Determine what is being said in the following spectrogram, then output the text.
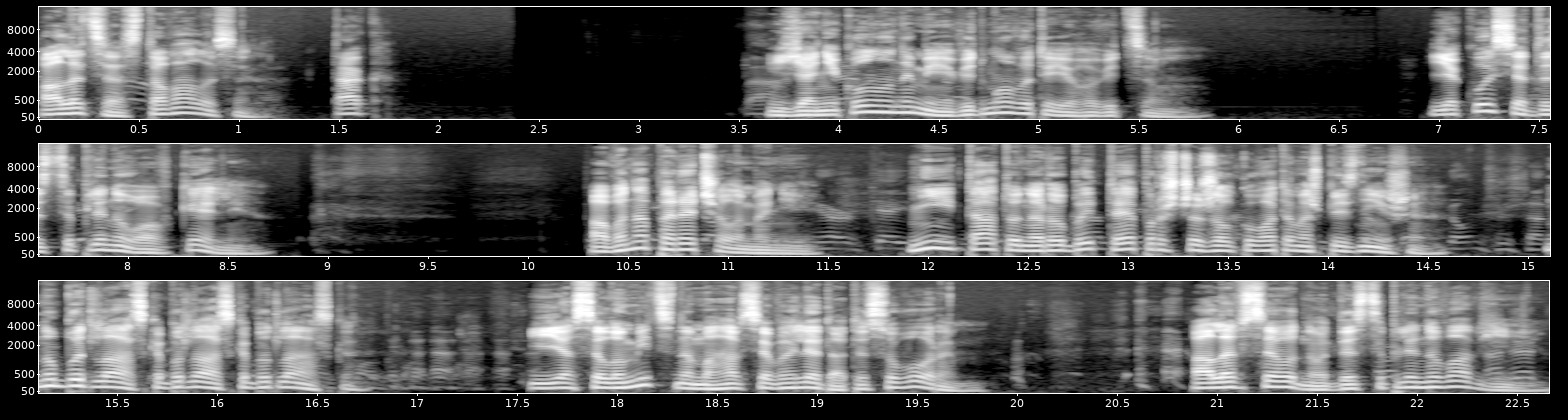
але це ставалося. Так, Я ніколи не міг відмовити його від цього. Якось я дисциплінував Келлі. А вона перечила мені: ні, тато, не роби те, про що жалкуватимеш пізніше. Ну, будь ласка, будь ласка, будь ласка. І я силоміць намагався виглядати суворим, але все одно дисциплінував її.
